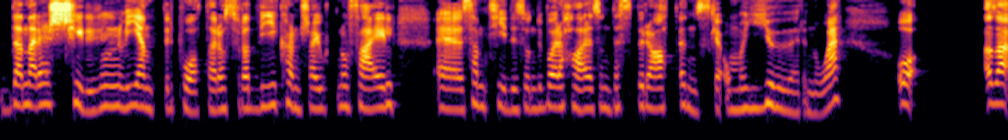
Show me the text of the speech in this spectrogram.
den derre skylden vi jenter påtar oss for at vi kanskje har gjort noe feil, eh, samtidig som du bare har et sånn desperat ønske om å gjøre noe. Og altså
